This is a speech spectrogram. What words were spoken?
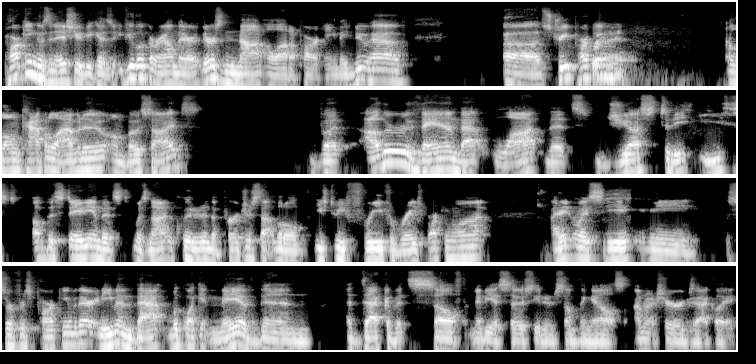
parking was an issue because if you look around there, there's not a lot of parking. They do have uh, street parking Right. along Capitol Avenue on both sides. But other than that lot that's just to the east of the stadium that was not included in the purchase, that little used to be free for Braves parking lot, I didn't really see any surface parking over there. And even that looked like it may have been a deck of itself that may be associated to something else. I'm not sure exactly.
